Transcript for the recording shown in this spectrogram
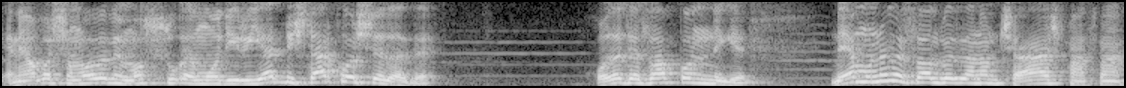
یعنی آقا شما ببین ما سوء مدیریت بیشتر کشته داده. خودت حساب کن دیگه. نمونه مثال بزنم. چشم حتما.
